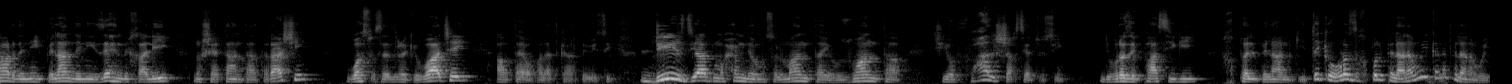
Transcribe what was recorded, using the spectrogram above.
کار دی نه وی پلان دی نه وی ذهن دی خالی نو شیطان تاته راشی وسوسه زړه کې واچوي او تا یو غلط کار ته ویسي ډیر زیات مهم دی مسلمان ته یو ځوان ته چې یو فعال شخصیت وسی د ورځې پاسیږي خپل پلان کی ته که ورځ خپل پلانوي کنه پلانوي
